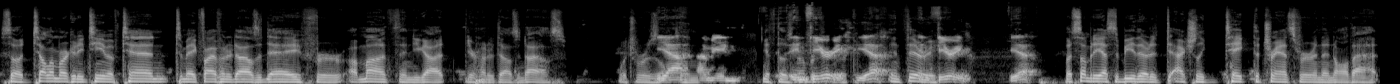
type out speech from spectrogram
So a telemarketing team of 10 to make 500 dials a day for a month, and you got your 100,000 dials, which will result Yeah. in, I mean, if those in theory. work. Yeah. In theory. In theory. Yeah. But somebody has to be there to, actually take the transfer and then all that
